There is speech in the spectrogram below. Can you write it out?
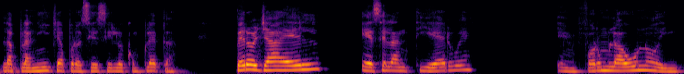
la Ujú. planilla, por así decirlo, completa. Pero ya él es el antihéroe en Fórmula 1 y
